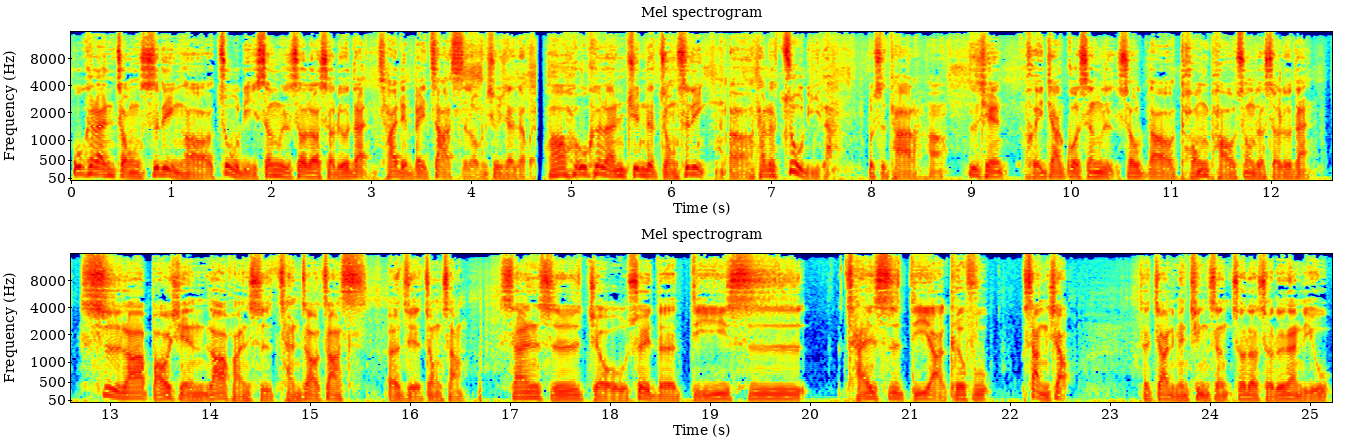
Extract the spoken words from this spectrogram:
乌克兰总司令哈助理生日受到手榴弹，差点被炸死了。我们休息一下再回。好，乌克兰军的总司令啊，他的助理了，不是他了啊。日前回家过生日，收到同袍送的手榴弹，试拉保险拉环时惨遭炸死，儿子也重伤。三十九岁的迪斯柴斯迪亚科夫上校。在家里面庆生，收到手榴弹礼物，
